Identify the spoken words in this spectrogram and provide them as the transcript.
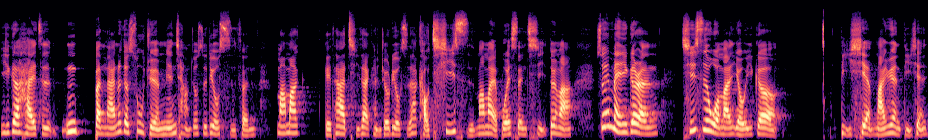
一个孩子，嗯，本来那个数学勉强就是六十分，妈妈给他的期待可能就六十，他考七十，妈妈也不会生气，对吗？所以每一个人，其实我们有一个底线，埋怨底线，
